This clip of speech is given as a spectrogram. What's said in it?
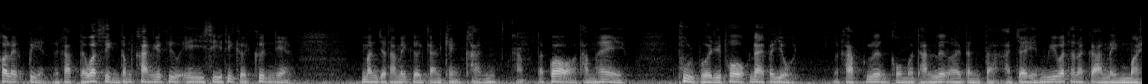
ข้อแลกเปลี่ยนนะครับแต่ว่าสิ่งสำคัญก็คือ AEC ที่เกิดขึ้นเนี่ยมันจะทำให้เกิดการแข่งขันครับแล้วก็ทำให้ผู้บริโภคได้ประโยชน์นะครับเรื่องกรมธรรม์เรื่องอะไรต่างๆ อาจจะเห็นวิวัฒนาการใหม่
